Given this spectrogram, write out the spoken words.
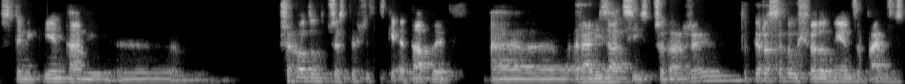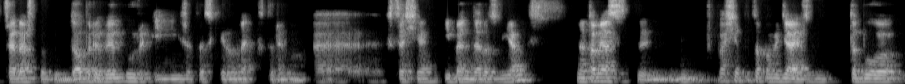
z tymi klientami, e, przechodząc przez te wszystkie etapy e, realizacji sprzedaży, dopiero sobie uświadomiłem, że tak, że sprzedaż to był dobry wybór i że to jest kierunek, w którym e, chcę się i będę rozwijał. Natomiast y, właśnie to, co powiedziałeś, to było,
